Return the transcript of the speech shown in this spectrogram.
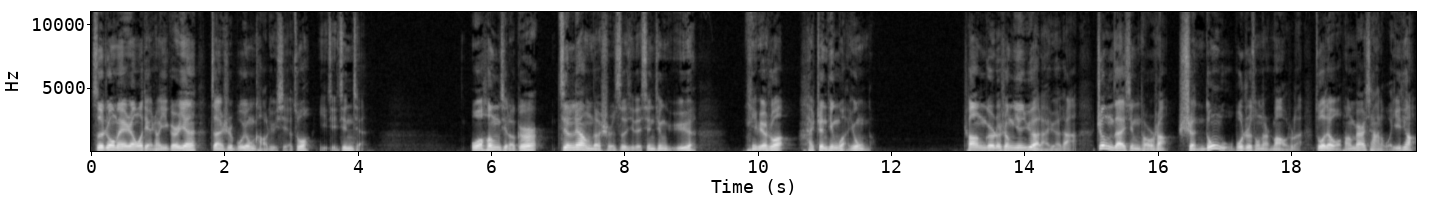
四周没人，我点上一根烟，暂时不用考虑写作以及金钱。我哼起了歌，尽量的使自己的心情愉悦。你别说，还真挺管用的。唱歌的声音越来越大，正在兴头上，沈东武不知从哪儿冒出来，坐在我旁边，吓了我一跳。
